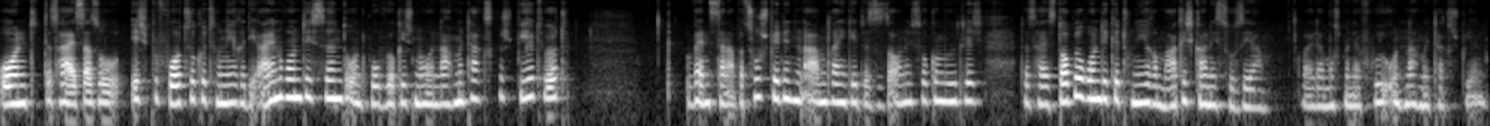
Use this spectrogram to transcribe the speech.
Und das heißt also, ich bevorzuge Turniere, die einrundig sind und wo wirklich nur nachmittags gespielt wird. Wenn es dann aber zu spät in den Abend reingeht, ist es auch nicht so gemütlich. Das heißt, doppelrundige Turniere mag ich gar nicht so sehr, weil da muss man ja früh und nachmittags spielen.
